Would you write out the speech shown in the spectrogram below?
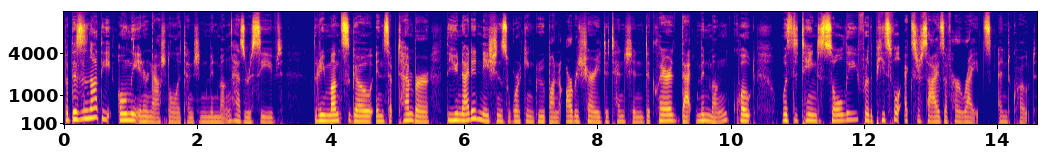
But this is not the only international attention Minh Mẫn has received. Three months ago, in September, the United Nations Working Group on Arbitrary Detention declared that Minh Mẫn, quote, was detained solely for the peaceful exercise of her rights, end quote.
